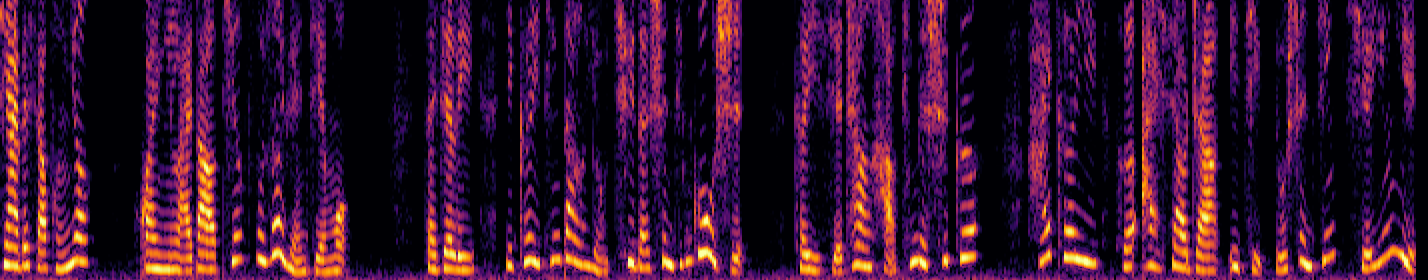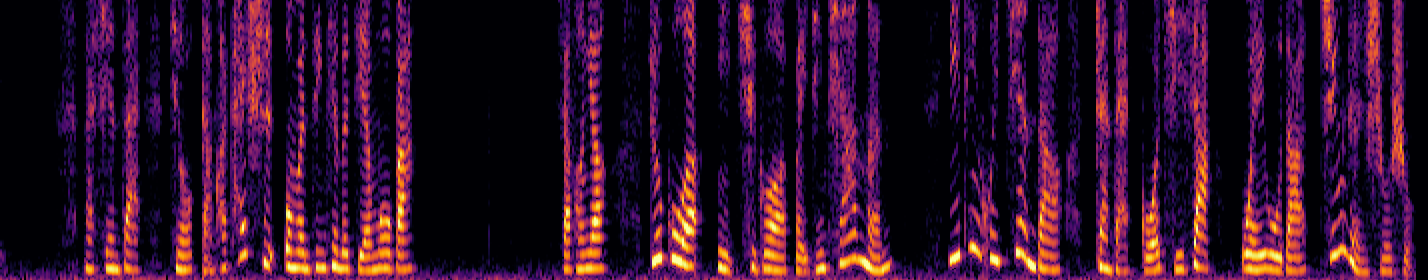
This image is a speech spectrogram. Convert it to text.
亲爱的小朋友，欢迎来到天赋乐园节目。在这里，你可以听到有趣的圣经故事，可以学唱好听的诗歌，还可以和艾校长一起读圣经、学英语。那现在就赶快开始我们今天的节目吧。小朋友，如果你去过北京天安门，一定会见到站在国旗下威武的军人叔叔。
